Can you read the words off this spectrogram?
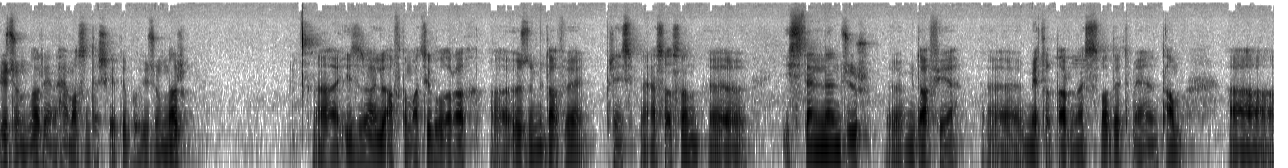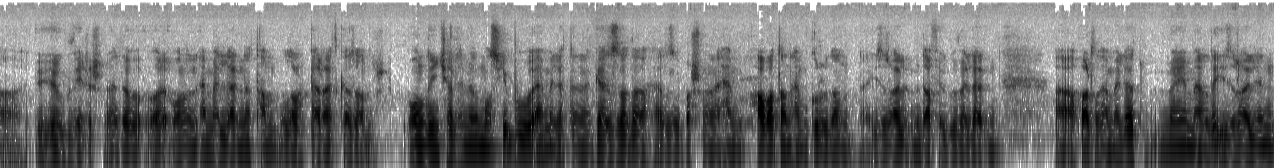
hücumlar, yəni Həmasın təşkil etdiyi bu hücumlar İsraili avtomatik olaraq özünü müdafiə prinsipinə əsasən istənilən cür müdafiə metodlarından istifadə etməyə tam hüquq verir və də onun əməllərinə tam olaraq bəraət qazandırır. Onu da inkar etmək olmaz ki, bu əməliyyatlar yəni Qəzzada, Qəzzada baş verən həm havadan, həm qurudan İsrail müdafiə qüvvələrinin apardığı əməliyyat müəyyən mənada İsrailin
